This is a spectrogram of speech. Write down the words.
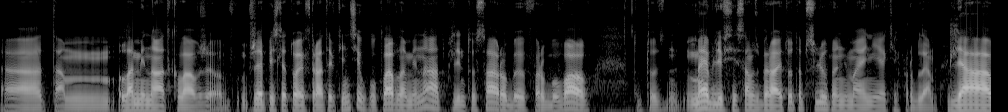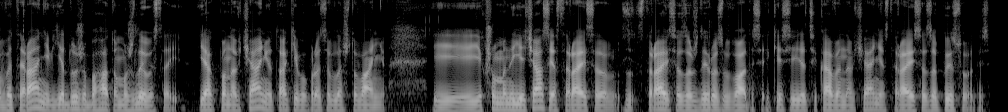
е, там ламінат клав вже. Вже після того, як втратив кінцівку, клав ламінат, плінтуса робив, фарбував. Тобто меблі всі сам збираю. Тут абсолютно немає ніяких проблем. Для ветеранів є дуже багато можливостей, як по навчанню, так і по працевлаштуванню. І якщо в мене є час, я стараюся, стараюся завжди розвиватися. Якесь є цікаве навчання, стараюся записуватись.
